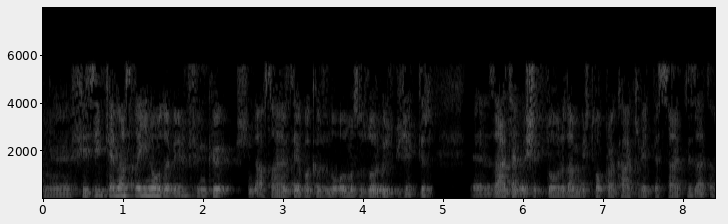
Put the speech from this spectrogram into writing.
e, fiziken aslında yine olabilir çünkü şimdi aslında haritaya bakıldığında olması zor gözükecektir. Ee, zaten IŞİD doğrudan bir toprak hakimiyetine sahip değil zaten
